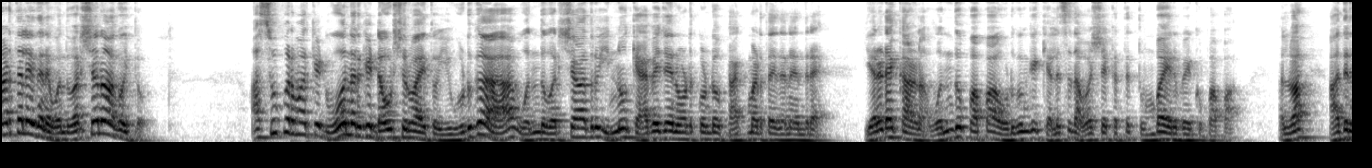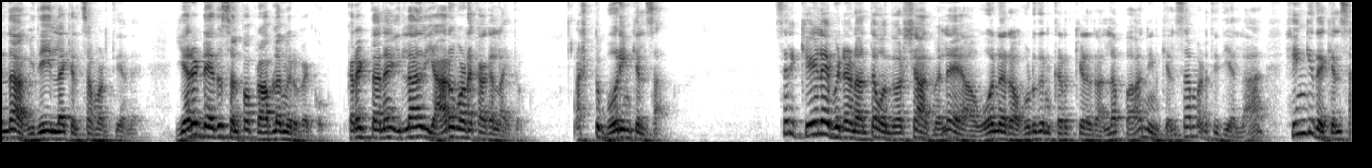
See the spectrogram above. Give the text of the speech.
ಮಾಡ್ತಲೇ ಇದ್ದಾನೆ, ಒಂದು ವರ್ಷನೂ ಆಗೋಯ್ತು. ಆ ಸೂಪರ್ ಮಾರ್ಕೆಟ್ ಓನರ್ಗೆ ಡೌಟ್ ಶುರುವಾಯಿತು. ಈ ಹುಡುಗ ಒಂದು ವರ್ಷ ಆದರೂ ಇನ್ನೂ ಕ್ಯಾಬೇಜೇ ನೋಡಿಕೊಂಡು ಪ್ಯಾಕ್ ಮಾಡ್ತಾ ಇದ್ದಾನೆ ಅಂದರೆ ಎರಡೇ ಕಾರಣ, ಒಂದು ಪಾಪ ಹುಡುಗನಿಗೆ ಕೆಲಸದ ಅವಶ್ಯಕತೆ ತುಂಬ ಇರಬೇಕು ಪಾಪ, ಅಲ್ವಾ? ಆದ್ದರಿಂದ ವಿಧಿ ಇಲ್ಲ ಕೆಲಸ ಮಾಡ್ತೀಯಾನೆ. ಎರಡನೇದು ಸ್ವಲ್ಪ ಪ್ರಾಬ್ಲಮ್ ಇರಬೇಕು. ಕರೆಕ್ಟ್ ತಾನೇ? ಇಲ್ಲಾಂದ್ರೆ ಯಾರೂ ಮಾಡೋಕ್ಕಾಗಲ್ಲ ಇದು. ಅಷ್ಟು ಬೋರಿಂಗ್ ಕೆಲಸ. ಸರಿ, ಕೇಳೇ ಬಿಡೋಣ ಅಂತ ಒಂದು ವರ್ಷ ಆದಮೇಲೆ ಆ ಓನರ್ ಆ ಹುಡುಗನ ಕರೆದು ಕೇಳಿದ್ರೆ, ಅಲ್ಲಪ್ಪ, ನೀನು ಕೆಲಸ ಮಾಡ್ತಿದ್ಯಲ್ಲ? ಹೆಂಗಿದೆ ಕೆಲಸ?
